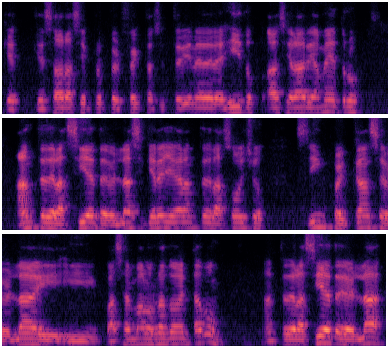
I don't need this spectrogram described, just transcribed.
que, que esa hora siempre es perfecta, si usted viene de hacia el área metro, antes de las 7, ¿verdad? Si quiere llegar antes de las 8, sin percance, ¿verdad? Y, y pasar malos ratos en el tapón, antes de las 7, ¿verdad?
